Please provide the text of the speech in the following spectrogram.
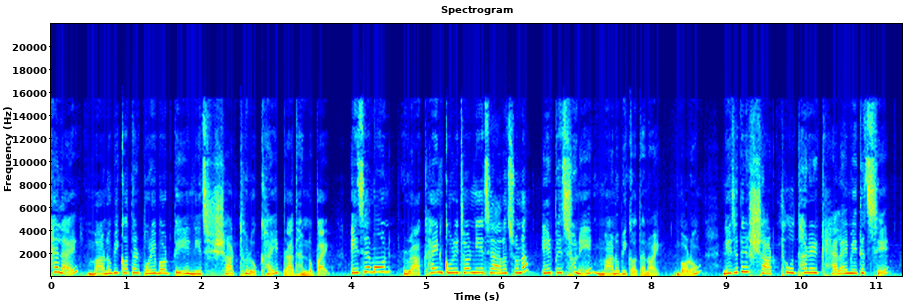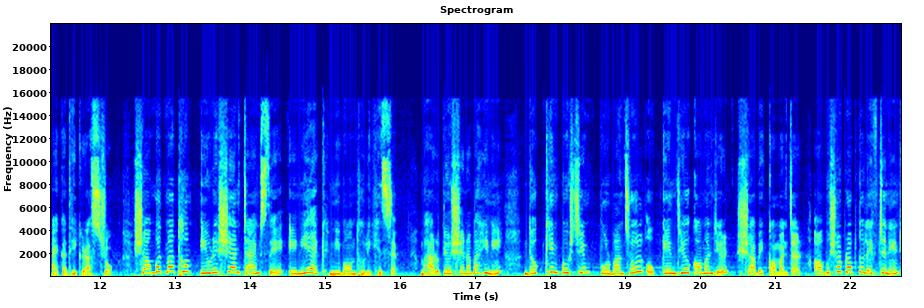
খেলায় মানবিকতার পরিবর্তে নিজ স্বার্থ রক্ষায় প্রাধান্য পায়। এই যেমন রাখাইন করিডর নিয়ে যে আলোচনা, এর পেছনে মানবিকতা নয়, বরং নিজেদের স্বার্থ উদ্ধারের খেলায় মেতেছে একাধিক রাষ্ট্র। সংবাদ মাধ্যম ইউরেশিয়ান টাইমসে এ নিয়ে এক নিবন্ধ লিখেছে। ভারতীয় সেনাবাহিনী দক্ষিণ, পশ্চিম, পূর্বাঞ্চল ও কেন্দ্রীয় কমান্ডের সাবেক কমান্ডার, অবসরপ্রাপ্ত লেফটেন্যান্ট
